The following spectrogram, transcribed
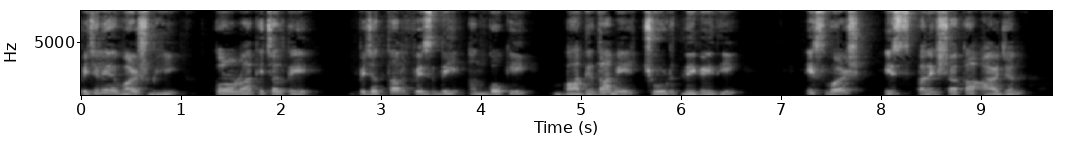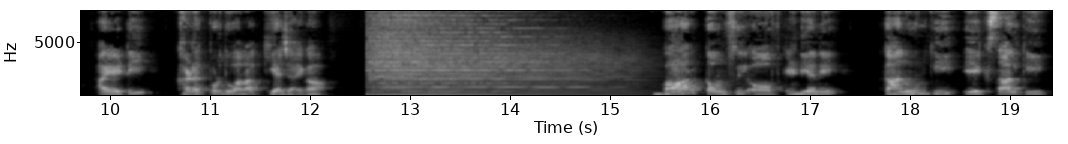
पिछले वर्ष भी कोरोना के चलते पिचहत्तर फ़ीसदी अंकों की बाध्यता में छूट दी गई थी। इस वर्ष इस परीक्षा का आयोजन आईआईटी खड़गपुर द्वारा किया जाएगा। बार काउंसिल ऑफ़ इंडिया ने कानून की एक साल की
